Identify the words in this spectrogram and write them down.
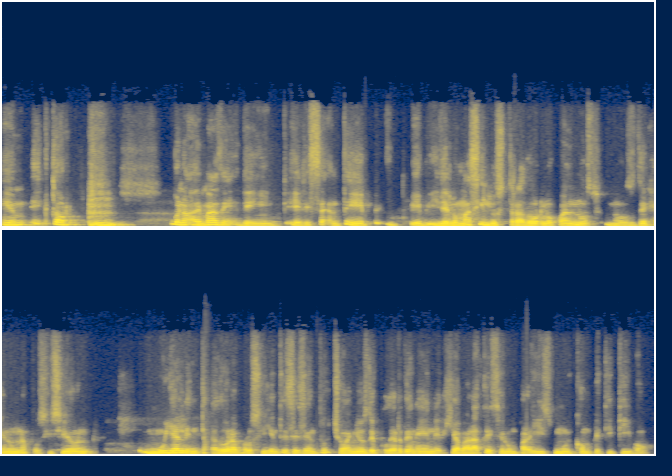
Eh, Héctor, bueno, además de, de, interesante y de lo más ilustrador, lo cual nos, nos deja en una posición muy alentadora por los siguientes 68 años de poder tener energía barata y ser un país muy competitivo.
